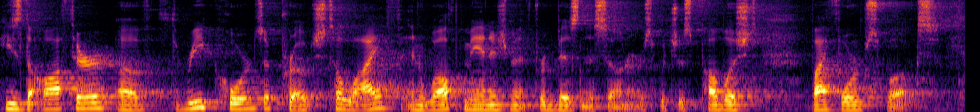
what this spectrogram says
He's the author of Three Cords Approach to Life and Wealth Management for Business Owners, which was published by Forbes Books.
